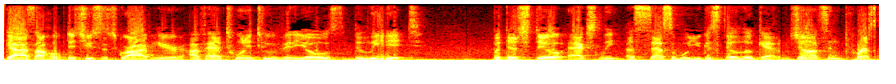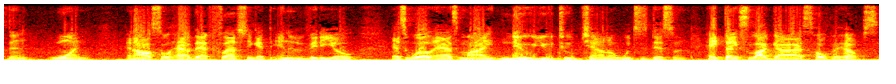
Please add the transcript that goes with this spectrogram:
Guys, I hope that you subscribe here. I've had 22 videos deleted, but they're still actually accessible. You can still look at them. Johnson Preston 1 and I also have that flashing at the end of the video as well as my new YouTube channel which is this one. Hey thanks a lot guys hope it helps.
